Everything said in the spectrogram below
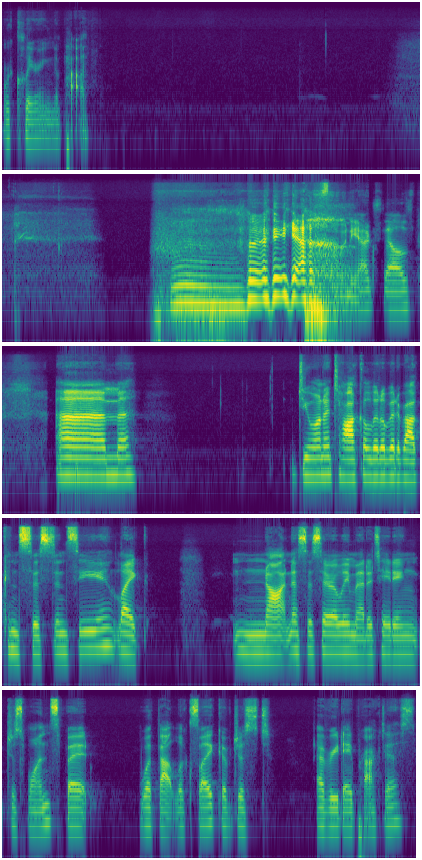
We're clearing the path. yeah, so many exhales. Um, do you want to talk a little bit about consistency? Like, not necessarily meditating just once, but what that looks like of just everyday practice?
